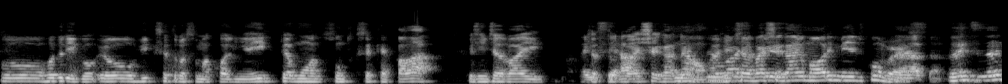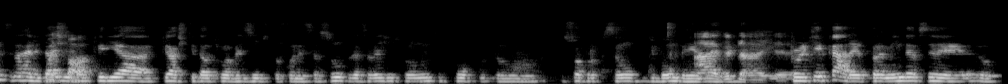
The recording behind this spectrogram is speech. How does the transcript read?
Ô, Rodrigo, eu vi que você trouxe uma colinha aí. Tem algum assunto que você quer falar? Que a gente já vai. Já vai chegar. Não, a gente já vai que... chegar em uma hora e meia de conversa. Ah, tá. Antes, antes, na realidade, eu queria. Que eu acho que da última vez a gente tocou nesse assunto, dessa vez a gente falou muito pouco do, da sua profissão de bombeiro. Ah, é verdade. É. Porque, cara, para mim deve ser. Eu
